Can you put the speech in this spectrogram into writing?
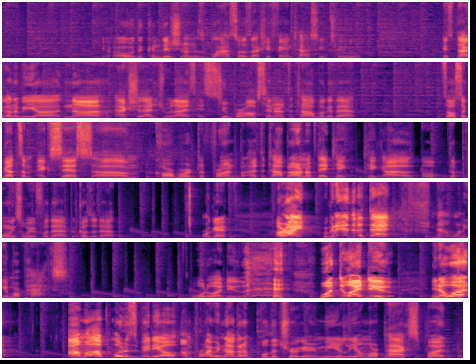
Yo, the condition on this Blasto is actually fantastic too. It's not gonna be, uh, nah, actually I just realized it's super off center at the top, look at that. It's also got some excess um, cardboard at the front, but at the top, but I don't know if they take take uh, oh, the points away for that because of that. Okay. All right, we're gonna end it at that. Now I wanna get more packs. What do I do? what do I do? You know what? I'm gonna upload this video. I'm probably not gonna pull the trigger immediately on more packs, but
